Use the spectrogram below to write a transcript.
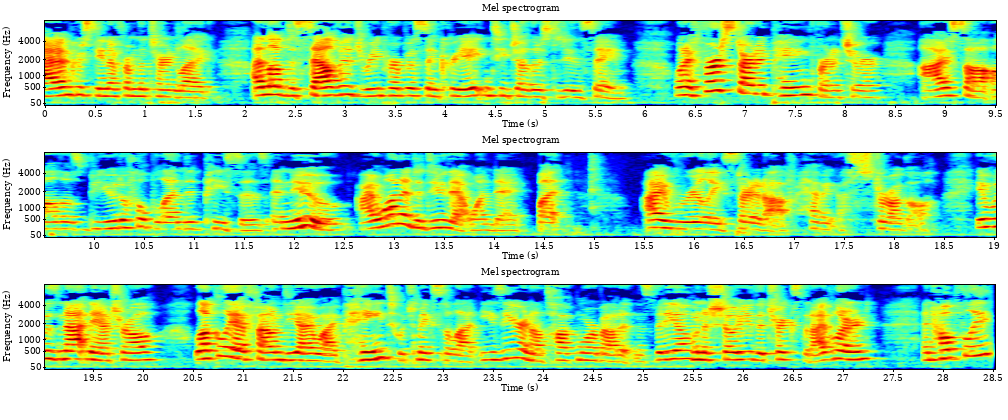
Hi, I'm Christina from The Turned Leg. I love to salvage, repurpose, and create and teach others to do the same. When I first started painting furniture, I saw all those beautiful blended pieces and knew I wanted to do that one day, but I really started off having a struggle. It was not natural. Luckily, I found DIY paint, which makes it a lot easier, and I'll talk more about it in this video. I'm gonna show you the tricks that I've learned, and hopefully,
